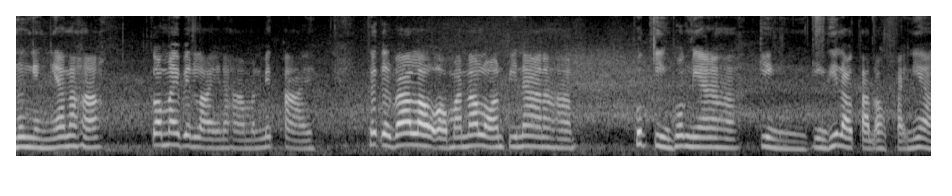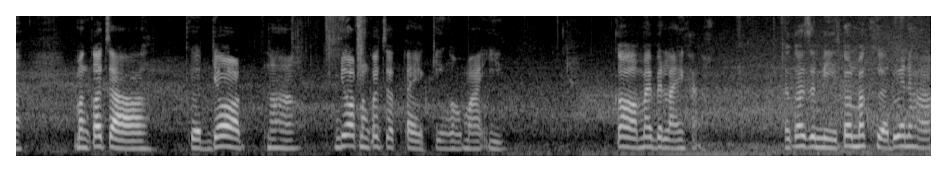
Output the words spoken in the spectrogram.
หนึ่งอย่างเงี้ยนะคะ ก็ไม่เป็นไรนะคะ มันไม่ตาย ถ้าเกิดว่าเราออกมาหน้าร้อนปีหน้านะคะ พวกกิ่งพวกเนี้ยนะคะ กิ่งกิ่งที่เราตัดออกไปเนี่ย มันก็จะเกิดยอดนะคะ ยอดมันก็จะแตกกิ่งออกมาอีก ก็ไม่เป็นไรค่ะ แล้วก็จะมีต้นมะเขือด้วยนะคะ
